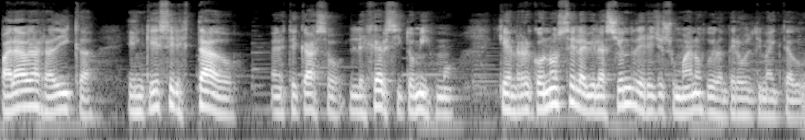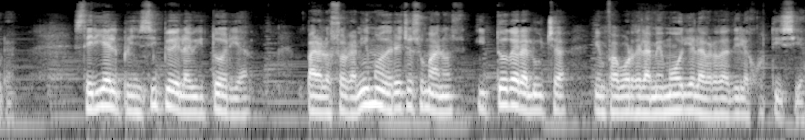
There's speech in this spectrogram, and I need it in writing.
palabras radica en que es el Estado, en este caso el ejército mismo, quien reconoce la violación de derechos humanos durante la última dictadura. Sería el principio de la victoria para los organismos de derechos humanos y toda la lucha en favor de la memoria, la verdad y la justicia.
